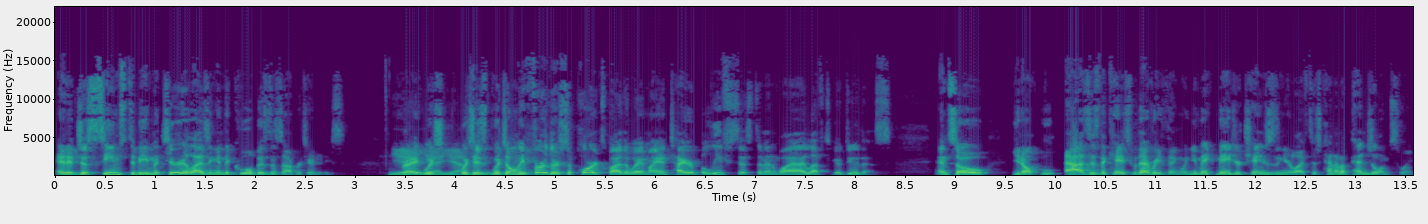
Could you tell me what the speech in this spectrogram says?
And it just seems to be materializing into cool business opportunities. Yeah, right. Yeah, which, yeah. which is, which only further supports, by the way, my entire belief system and why I left to go do this. And so, you know, as is the case with everything, when you make major changes in your life, there's kind of a pendulum swing,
